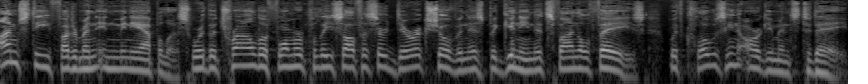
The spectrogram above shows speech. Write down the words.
I'm Steve Futterman in Minneapolis, where the trial of former police officer Derek Chauvin is beginning its final phase, with closing arguments today.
